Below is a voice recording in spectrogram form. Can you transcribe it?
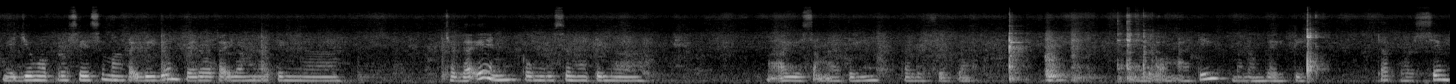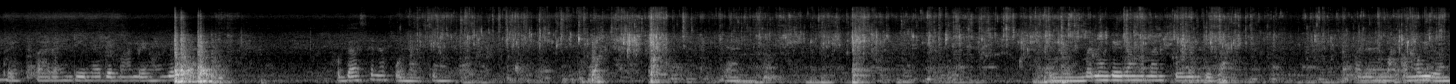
Medyo maproseso mga kaibigan, pero kailangan nating uh, tiyagain kung gusto nating ah, maayos ang ating kalusugan. Ating malunggay tea. Tapos, siyempre, para hindi na dumami ang hugasan, hugasan na po natin. Yan. Yung malunggay lang naman po yun, di ba? Ano namang amoy yun.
